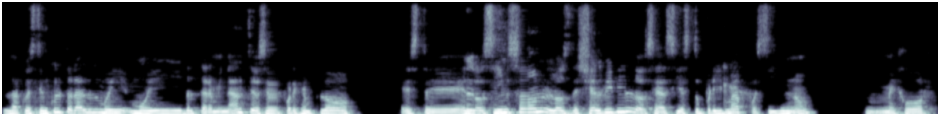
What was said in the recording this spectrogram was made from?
La, cuestión cultural es muy, muy determinante. O sea, por ejemplo, Este, en Los Simpson, los de Shelbyville, o sea, si es tu prima, pues sí, ¿no? Mejor.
